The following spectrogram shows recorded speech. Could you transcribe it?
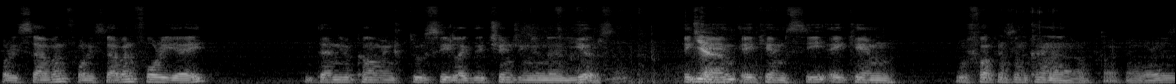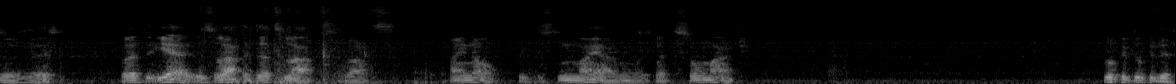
47, 47, 48. Then you're coming to see like they changing in the years. AKM, AKMC, AKM with fucking some kind of fucking, where is this? But yeah, it's a lot, that's lots, lots. I know, because in my army it was like so much. Look at, look at this.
